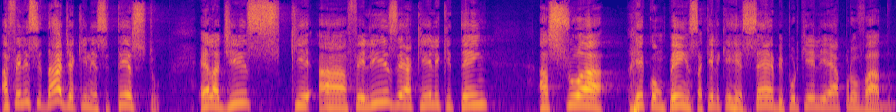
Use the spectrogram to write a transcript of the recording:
A felicidade aqui nesse texto, ela diz que a feliz é aquele que tem a sua recompensa, aquele que recebe porque ele é aprovado.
